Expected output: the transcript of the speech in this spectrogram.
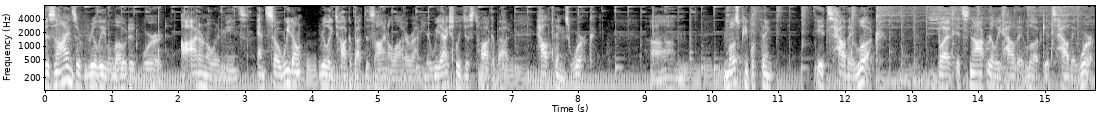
Design's a really loaded word. I don't know what it means. And so we don't really talk about design a lot around here. We actually just talk about how things work. Um, most people think it's how they look, but it's not really how they look, it's how they work.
